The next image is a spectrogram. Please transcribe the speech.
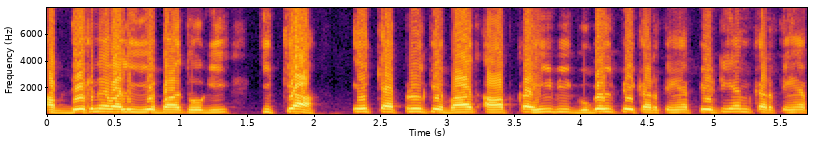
अब देखने वाली ये बात होगी कि क्या एक अप्रैल के बाद आप कहीं भी गूगल पे करते हैं पेटीएम करते हैं,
